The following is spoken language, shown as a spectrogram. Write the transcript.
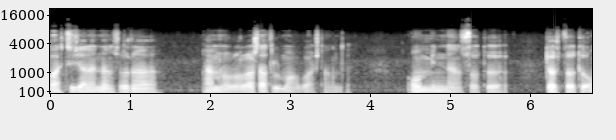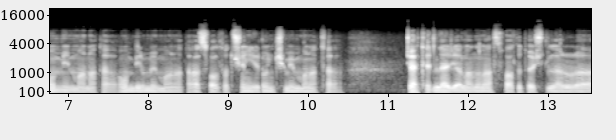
Başçı gələndən sonra həmin oralar satılmağa başlandı. 10 mindən sotu, 4 sotu 10 min manata, 11 min manata, asfalta düşən yer 12 min manata. Gətirdilər yalandan asfaltı tökdülər ora.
